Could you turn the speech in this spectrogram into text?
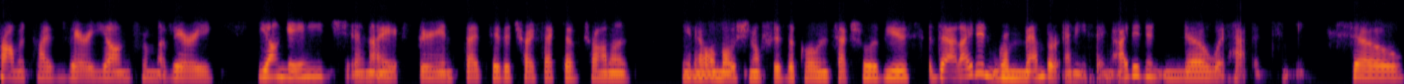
traumatized very young from a very young age. And I experienced, I'd say, the trifecta of traumas you know, emotional, physical, and sexual abuse, that I didn't remember anything. I didn't know what happened to me. So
